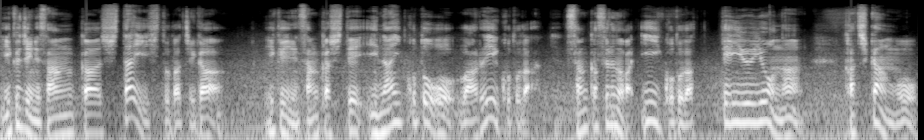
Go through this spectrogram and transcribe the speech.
育児に参加したい人たちが、育児に参加していないことを悪いことだ。参加するのがいいことだっていうような価値観を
